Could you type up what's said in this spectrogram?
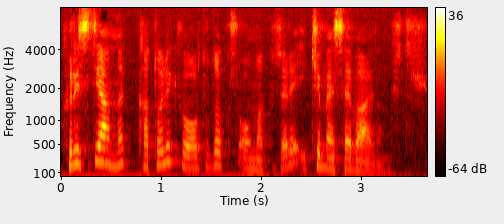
Hristiyanlık, Katolik ve Ortodoks olmak üzere iki mezhebe ayrılmıştır.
